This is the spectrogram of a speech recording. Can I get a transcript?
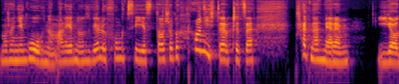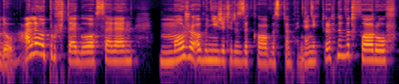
może nie główną, ale jedną z wielu funkcji jest to, żeby chronić tarczycę przed nadmiarem jodu. Ale oprócz tego selen może obniżyć ryzyko wystąpienia niektórych nowotworów,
